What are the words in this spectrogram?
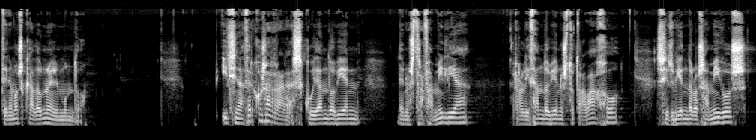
tenemos cada uno en el mundo? Y sin hacer cosas raras, cuidando bien de nuestra familia, realizando bien nuestro trabajo, sirviendo a los amigos,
